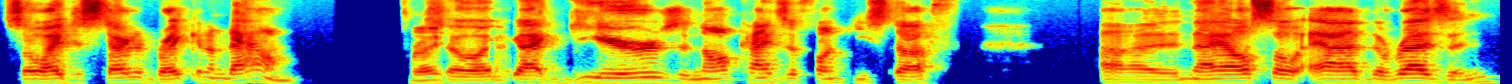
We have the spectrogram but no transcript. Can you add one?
So I just started breaking them down. Right. So I've got gears and all kinds of funky stuff. Uh, and I also add the resin.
